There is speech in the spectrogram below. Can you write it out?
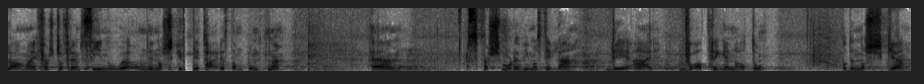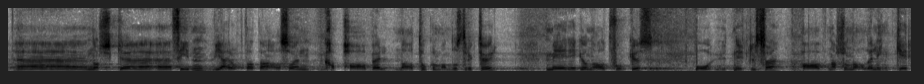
la meg først og fremst si noe om de norske militære standpunktene. Eh, spørsmålet vi må stille, det er hva trenger Nato? Og den norske, eh, norske eh, siden vi er opptatt av altså en kapabel Nato-kommandostruktur med regionalt fokus og utnyttelse av nasjonale linker.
